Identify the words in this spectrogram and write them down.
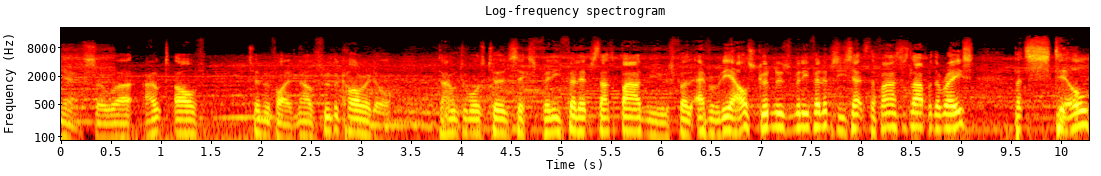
Yeah, so uh, out of turn five, now through the corridor, down towards turn six. Vinnie Phillips, that's bad news for everybody else. Good news for Vinnie Phillips, he sets the fastest lap of the race, but still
